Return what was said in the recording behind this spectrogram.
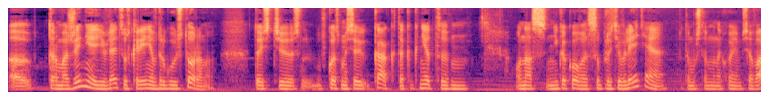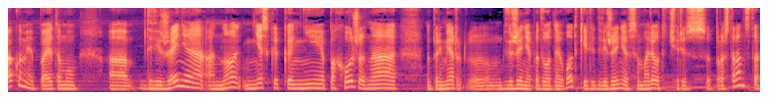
э, торможение является ускорением в другую сторону. То есть э, в космосе как? Так как нет эм, у нас никакого сопротивления, потому что мы находимся в вакууме, поэтому э, движение, оно несколько не похоже на, например, э, движение подводной лодки или движение самолета через пространство,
